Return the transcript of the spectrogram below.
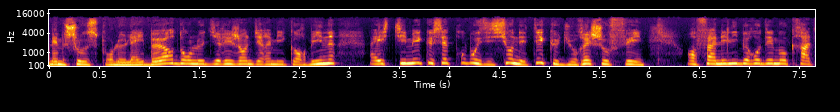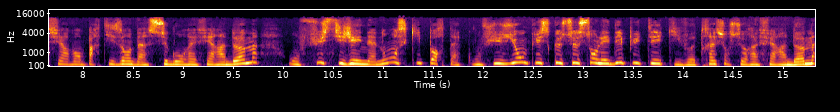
Même chose pour le Labour, dont le dirigeant Jeremy Corbyn a estimé que cette proposition n'était que du réchauffé. Enfin, les libéraux démocrates, fervents partisans d'un second référendum, ont fustigé une annonce qui porte à confusion puisque ce sont les députés qui voteraient sur ce référendum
